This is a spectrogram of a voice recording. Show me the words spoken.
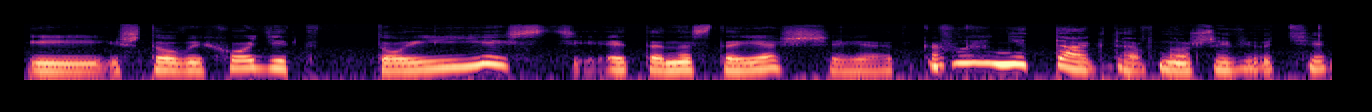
И что выходит, то и есть. Это настоящее. Как... Вы не так давно живете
